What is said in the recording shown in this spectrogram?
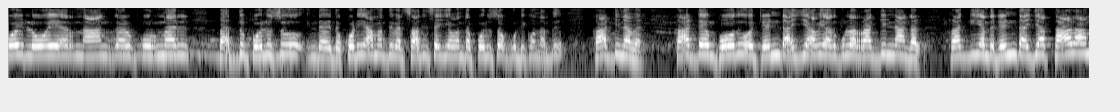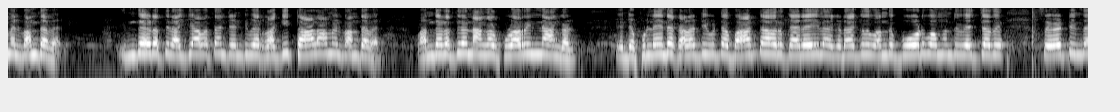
போய் லோயர் நாங்கள் குர்னல் பத்து பொலுசு இந்த இந்த கொடியாமத்து சதி செய்ய வந்த பொலுசை கூட்டி கொண்டு வந்து காட்டினவர். காட்டும் போது ஒரு ரெண்டு ஐயாவே அதுக்குள்ளே ரக்கினாங்கள். ரக்கி அந்த ரெண்டு ஐயா தாழாமல் வந்தவர். இந்த இடத்தில் ஐயாவை தான் ரெண்டு பேர் ரகி தாழாமல் வந்தவர். வந்த இடத்துல நாங்கள் குளறினாங்கள். என் பிள்ளைண்ட கலட்டி விட்ட பாட்டா ஒரு கரையில் கிடக்குது வந்து போடுவோம்னு வச்சது. சேட்டு இந்த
